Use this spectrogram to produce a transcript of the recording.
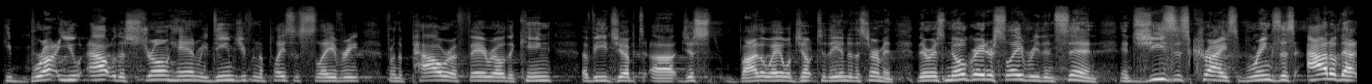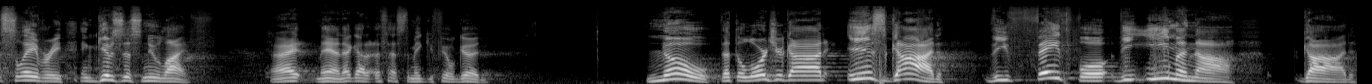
He brought you out with a strong hand, redeemed you from the place of slavery, from the power of Pharaoh, the king of Egypt. Uh, just by the way, we'll jump to the end of the sermon. There is no greater slavery than sin, and Jesus Christ brings us out of that slavery and gives us new life. All right, man, that, got, that has to make you feel good. Know that the Lord your God is God, the faithful, the Imana God,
